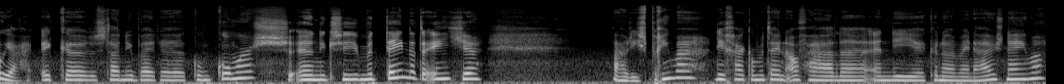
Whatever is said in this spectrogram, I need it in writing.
Oh ja, ik uh, sta nu bij de komkommers. En ik zie meteen dat er eentje. Nou, die is prima. Die ga ik er meteen afhalen. En die kunnen we mee naar huis nemen.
